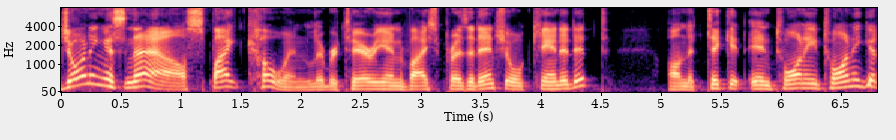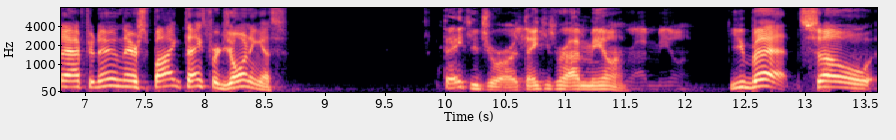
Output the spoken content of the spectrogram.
Joining us now, Spike Cohen, Libertarian Vice Presidential candidate on the ticket in 2020. Good afternoon there, Spike. Thanks for joining us. Thank you, Gerard. Thank you for having me on. You bet. So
